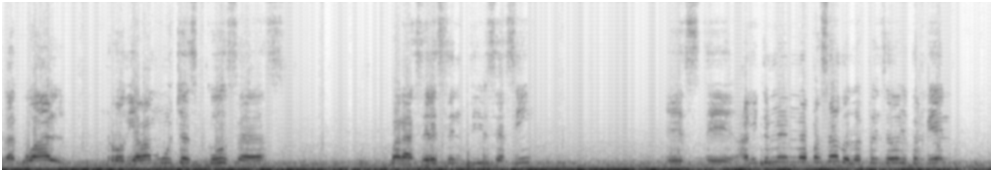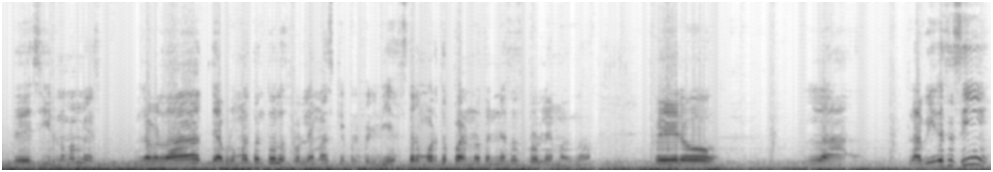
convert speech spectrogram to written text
la cual rodeaba muchas cosas para hacer sentirse así. Este, a mí también me ha pasado, lo he pensado yo también, de decir, no mames, la verdad te abruma tanto los problemas que preferirías estar muerto para no tener esos problemas, ¿no? Pero la, la vida es así,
